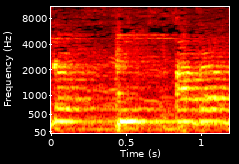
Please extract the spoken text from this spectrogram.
that each other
